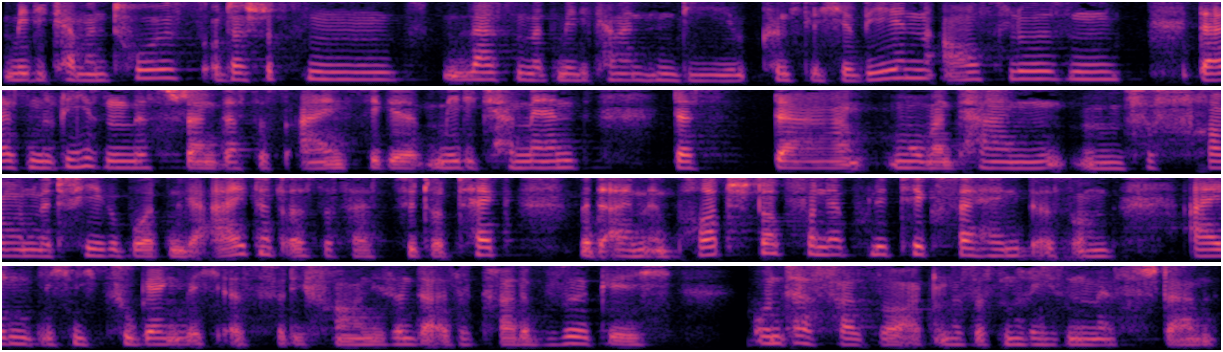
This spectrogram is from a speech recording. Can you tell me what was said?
medikamentös unterstützen lassen mit Medikamenten, die künstliche Wehen auslösen. Da ist ein Riesenmissstand, dass das einzige Medikament, das da momentan ähm, für Frauen mit Fehlgeburten geeignet ist. Das heißt, Zytotec mit einem Importstopp von der Politik verhängt ist und eigentlich nicht zugänglich ist für die Frauen. Die sind da also gerade wirklich unterversorgt und das ist ein Riesenmissstand.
